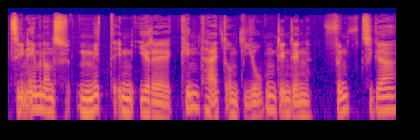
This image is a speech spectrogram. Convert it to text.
Sie nehmen uns mit in Ihre Kindheit und Jugend in den 50er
